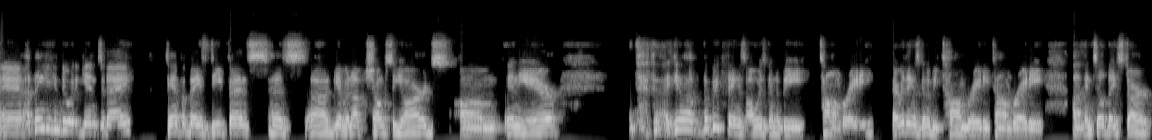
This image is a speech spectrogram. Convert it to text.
And I think he can do it again today. Tampa Bay's defense has uh, given up chunks of yards um, in the air. you know, the big thing is always going to be Tom Brady. Everything's going to be Tom Brady, Tom Brady, uh, until they start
